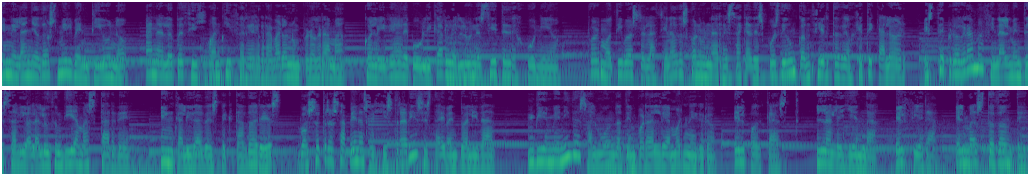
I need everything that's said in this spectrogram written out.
En el año 2021, Ana López y Juan Ferrer grabaron un programa, con la idea de publicarlo el lunes 7 de junio. Por motivos relacionados con una resaca después de un concierto de Ojete Calor, este programa finalmente salió a la luz un día más tarde. En calidad de espectadores, vosotros apenas registraréis esta eventualidad. Bienvenidos al mundo temporal de Amor Negro, el podcast, la leyenda, el fiera, el mastodonte,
